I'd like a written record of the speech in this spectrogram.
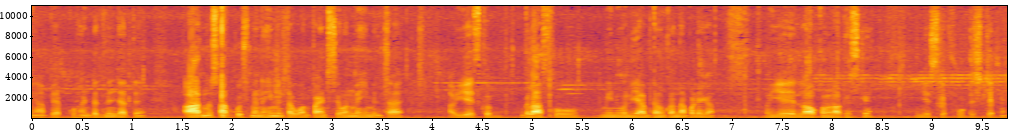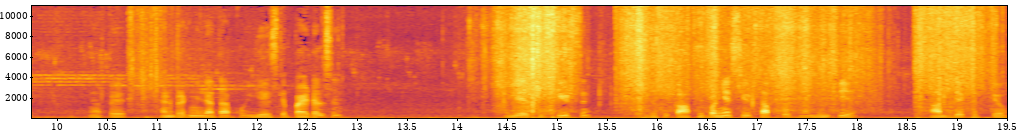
यहाँ पे आपको हैंडल मिल जाते हैं। आर्मर्स आपको इसमें नहीं मिलता 1.7 में ही मिलता है। अब ये इसको ग्लास को मैनुअली अप डाउन करना पड़ेगा। और ये लॉक अनलॉक इसके, ये इसके फुट स्टेप हैं। यहाँ पे हैंड ब्रेक मिल जाता है आपको। ये इसके पैडल्स हैं। ये इसकी सीट्स हैं, जो कि काफ़ी बढ़िया सीट्स आपको इसमें मिलती है। आप देख सकते हो,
